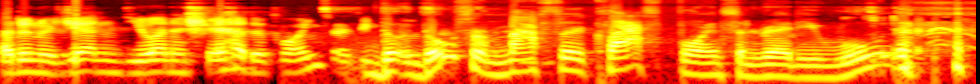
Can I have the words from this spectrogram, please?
I don't know, Jen. Do you want to share the points? I think Th- those, those are, master class points already. Woon.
